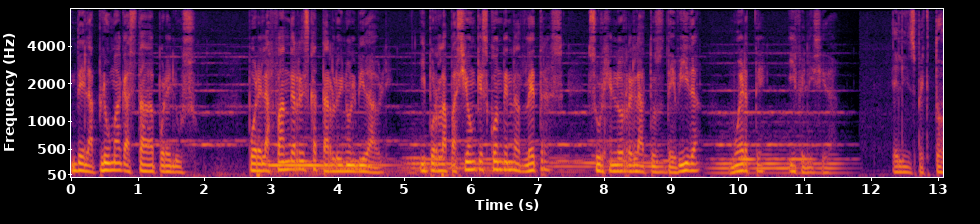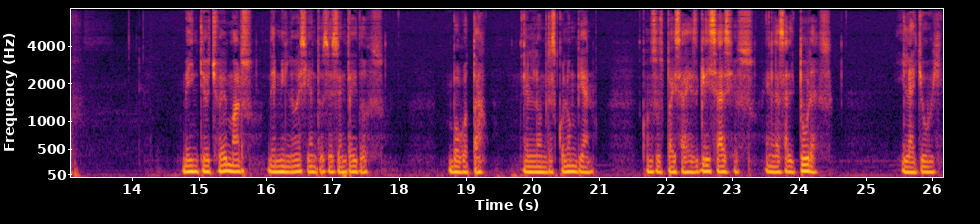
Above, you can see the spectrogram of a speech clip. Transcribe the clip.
de la pluma gastada por el uso, por el afán de rescatar lo inolvidable y por la pasión que esconden las letras, surgen los relatos de vida, muerte y felicidad. El inspector. 28 de marzo de 1962. Bogotá, el Londres colombiano, con sus paisajes grisáceos en las alturas y la lluvia,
